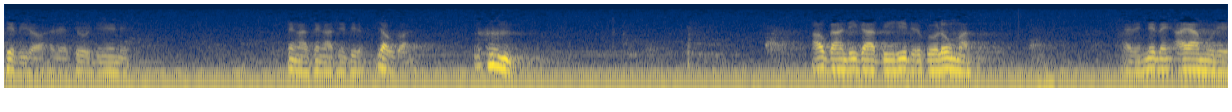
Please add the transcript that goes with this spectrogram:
ဖြစ်ပြီးတော့အဲကျိုးပြင်းပြင်းနေဆင်ကဆင်ကဖြစ်ပြီးတော့ပျောက်သွားတယ်အောက်ကန္တိကာပိဋိဒီကိုယ်လုံးမှာအဲဒီနှစ်သိမ့်အာရမှုတွေ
